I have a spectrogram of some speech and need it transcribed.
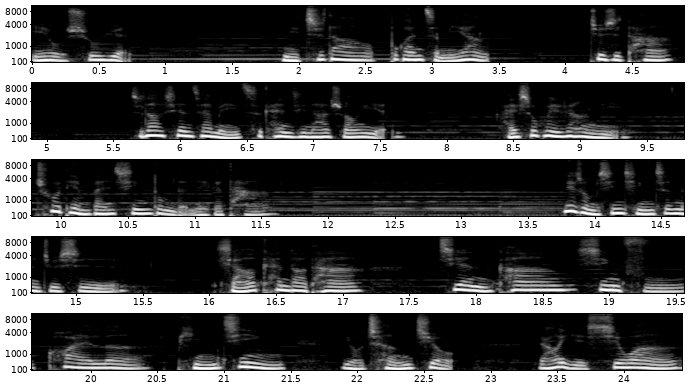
也有疏远。你知道，不管怎么样，就是他。直到现在，每一次看清他双眼，还是会让你触电般心动的那个他。那种心情，真的就是。想要看到他健康、幸福、快乐、平静、有成就，然后也希望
